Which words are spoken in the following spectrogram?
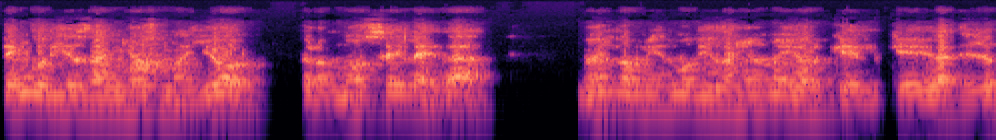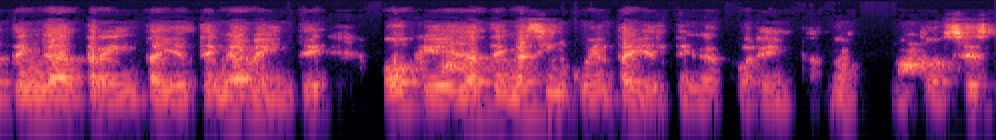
tengo 10 años mayor, pero no sé la edad. No es lo mismo 10 años mayor que el que ella, tenga 30 y él tenga 20, o que ella tenga 50 y él tenga 40, ¿no? Entonces,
